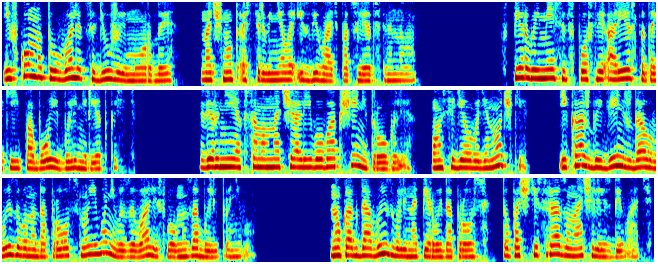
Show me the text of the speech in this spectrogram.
и в комнату валятся дюжи и морды, начнут остервенело избивать подследственного. В первый месяц после ареста такие побои были не редкость. Вернее, в самом начале его вообще не трогали. Он сидел в одиночке и каждый день ждал вызова на допрос, но его не вызывали, словно забыли про него. Но когда вызвали на первый допрос, то почти сразу начали избивать.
